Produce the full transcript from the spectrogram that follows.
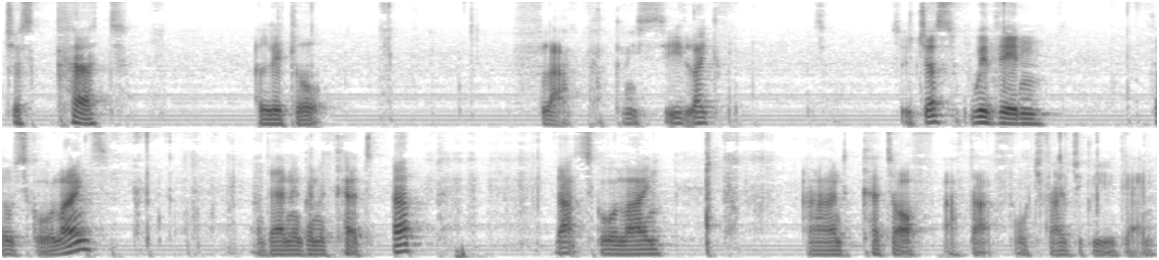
just cut a little flap. Can you see like, so just within those score lines. And then I'm going to cut up that score line and cut off at that 45 degree again.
